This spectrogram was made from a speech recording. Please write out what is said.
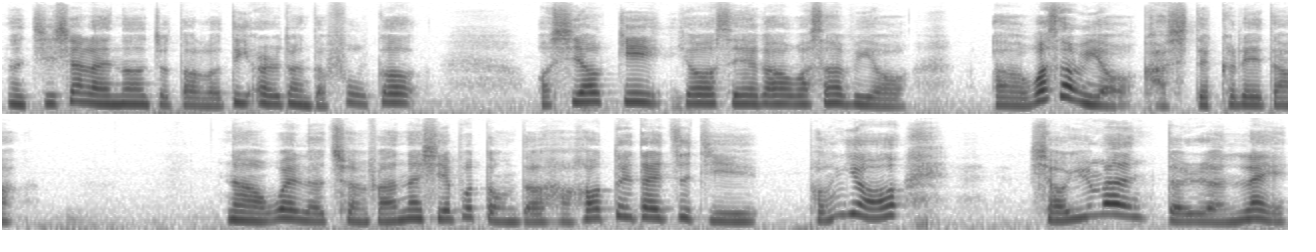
那接下来呢，就到了第二段的副歌。お仕置き妖精がわさびを，呃，わさびを贷してくれた。 那为了惩罚那些不懂得好好对待自己朋友小鱼们的人类，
